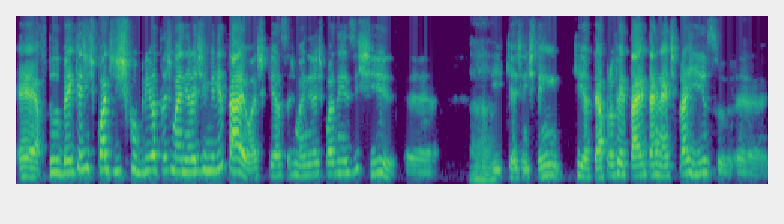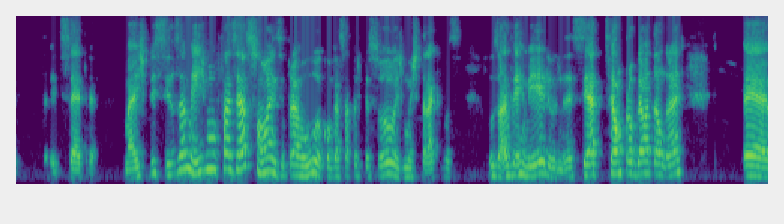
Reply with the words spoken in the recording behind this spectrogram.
É, tudo bem que a gente pode descobrir outras maneiras de militar. Eu acho que essas maneiras podem existir. É, uhum. E que a gente tem que até aproveitar a internet para isso, é, etc. Mas precisa mesmo fazer ações, ir para a rua, conversar com as pessoas, mostrar que você usar vermelho, né? se, é, se é um problema tão grande. É,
